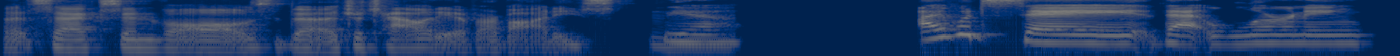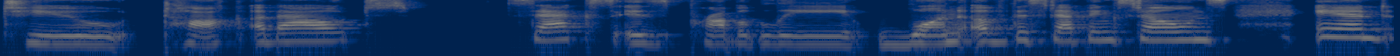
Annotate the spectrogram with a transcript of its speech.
That sex involves the totality of our bodies. Mm-hmm. Yeah. I would say that learning to talk about sex is probably one of the stepping stones. And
